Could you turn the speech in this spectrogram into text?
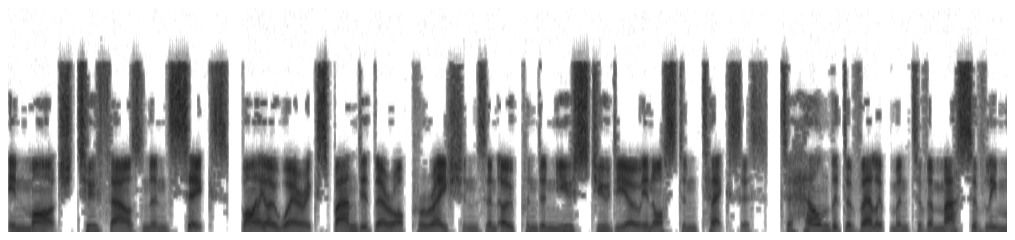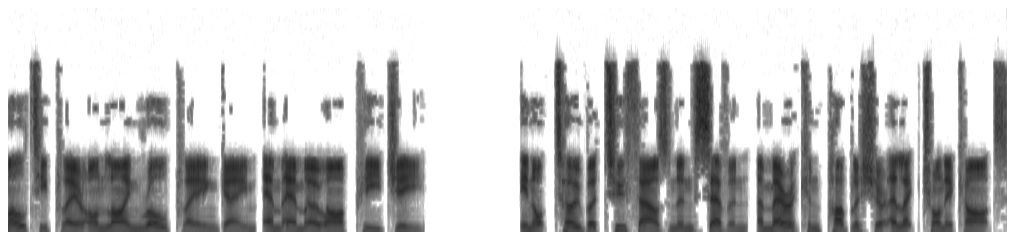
In March 2006, BioWare expanded their operations and opened a new studio in Austin, Texas, to helm the development of a massively multiplayer online role-playing game MMORPG. In October 2007, American publisher Electronic Arts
